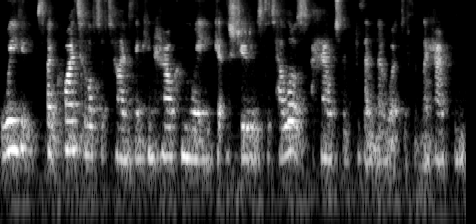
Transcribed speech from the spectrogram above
we spent quite a lot of time thinking how can we get the students to tell us how to present their work differently? How can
